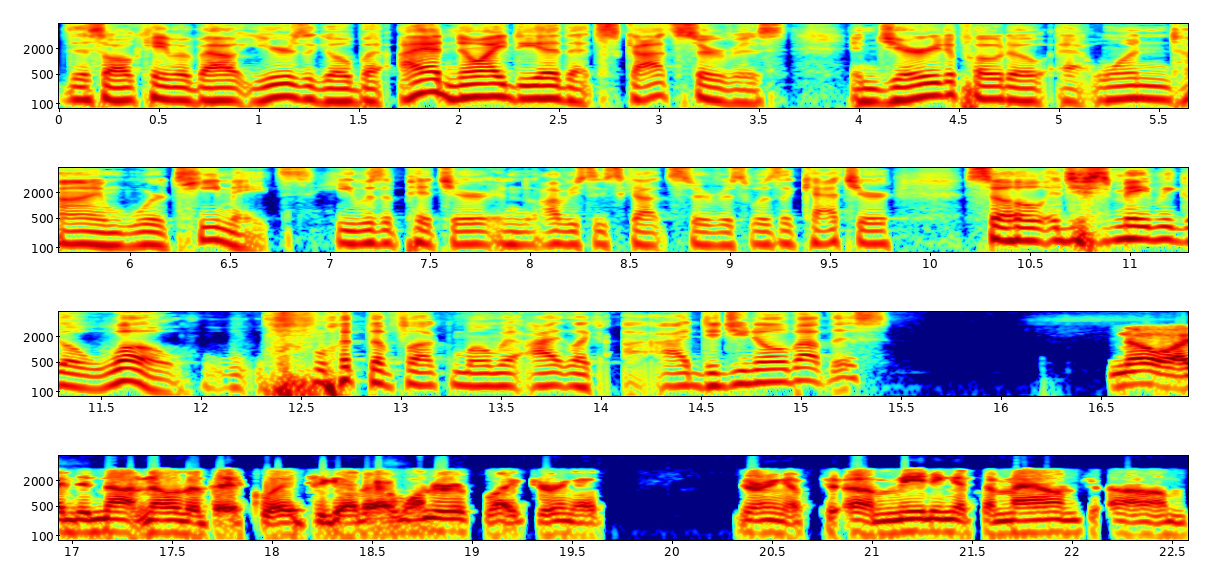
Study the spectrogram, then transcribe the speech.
this all came about years ago, but I had no idea that Scott Servais and Jerry Dipoto at one time were teammates. He was a pitcher, and obviously Scott Servais was a catcher. So it just made me go, "Whoa, what the fuck?" Moment. I like. I did you know about this? No, I did not know that they played together. I wonder if, like, during a during a, a meeting at the mound, um,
